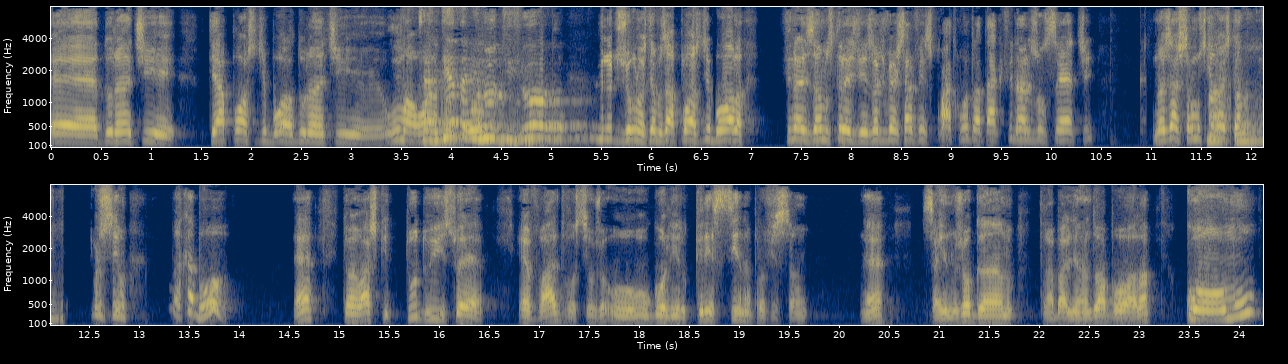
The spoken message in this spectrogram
é, durante ter a posse de bola durante uma hora. 70 minutos de jogo. Minutos de jogo, nós temos a posse de bola, finalizamos três vezes. O adversário fez quatro contra-ataques, finalizou sete. Nós achamos que nós estamos por cima. Acabou. Né? Então eu acho que tudo isso é, é válido, você, o, o goleiro, crescer na profissão. Né? Saindo jogando, trabalhando a bola, como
